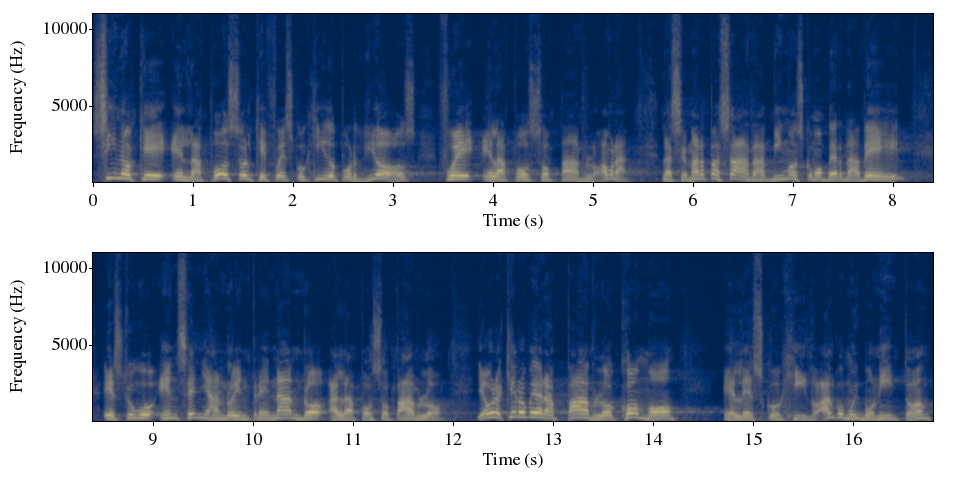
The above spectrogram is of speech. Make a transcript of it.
sino que el apóstol que fue escogido por Dios fue el apóstol Pablo. Ahora, la semana pasada vimos como Bernabé estuvo enseñando, entrenando al apóstol Pablo. Y ahora quiero ver a Pablo como el escogido, algo muy bonito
